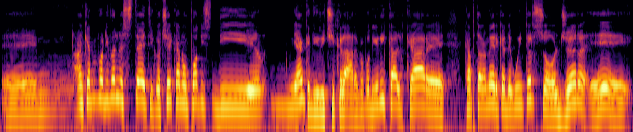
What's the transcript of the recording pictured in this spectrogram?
eh, anche proprio a livello estetico cercano un po' di, di, neanche di riciclare, proprio di ricalcare Captain America The Winter Soldier e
